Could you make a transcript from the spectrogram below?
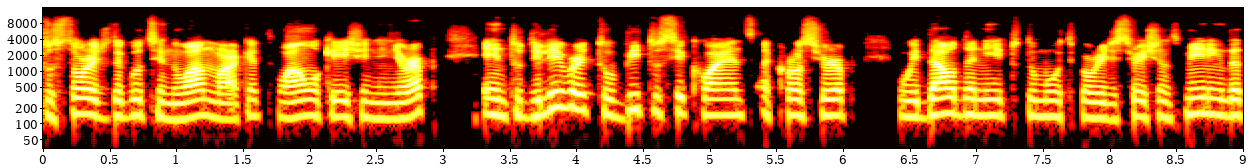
to storage the goods in one market, one location in Europe, and to deliver to B2C clients across Europe without the need to do multiple registrations, meaning that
